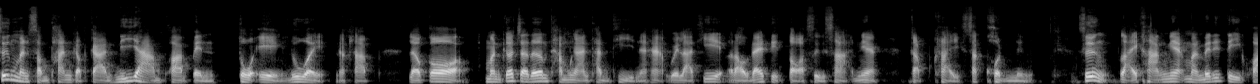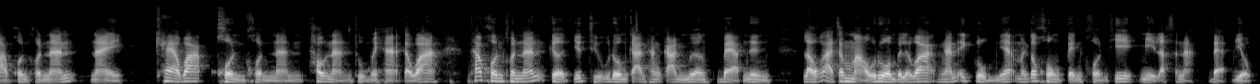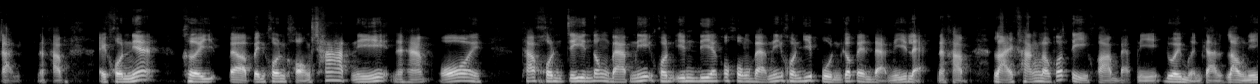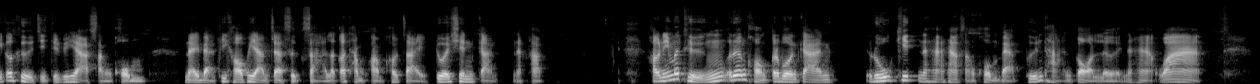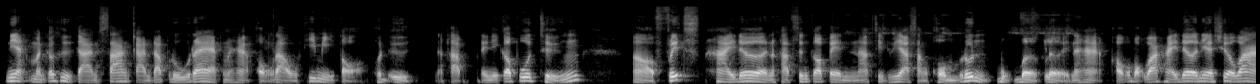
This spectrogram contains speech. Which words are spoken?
ซึ่งมันสัมพันธ์กับการนิยามความเป็นตัวเองด้วยนะครับ แล้วก็มันก็จะเริ่มทำงานทันทีนะฮะเวลาที่เราได้ติดต่อสื่อสารเนี่ยกับใครสักคนหนึ่งซึ่งหลายครั้งเนี่ยมันไม่ได้ตีความคนคนนั้นในแค่ว่าคนคนนั้นเท่านั้นถูกไหมฮะ แต่ว่าถ้าคนคนนั้นเกิดยึดถืออุดมการทางการเมืองแบบหนึ่งเราก็อาจจะเหมารวมไปเลยว่างั้นไอ้กลุ่มเนี้ยมันก็คงเป็นคนที่มีลักษณะแบบเดียวกันนะครับไอ้คนเนี้ย เคยเป็นคนของชาตินี้นะครับ โอ้ย ถ้าคนจีนต้องแบบนี้ คนอินเดียก็คงแบบนี้ คนญี่ปุ่นก็เป็นแบบนี้แหละนะครับ หลายครั้งเราก็ตีความแบบนี้ด้วยเหมือนกัน เหล่านี้ก็คือจิตวิทยาสังคม ในแบบที่เขาพยายามจะศึกษาแล้วก็ทำความเข้าใจด้วยเช่นกันนะครับ คราวนี้มาถึงเรื่องของกระบวนการรู้คิดนะฮะทางสังคมแบบพื้นฐานก่อนเลยนะฮะว่าเนี่ยมันก็คือการสร้างการรับรู้แรกนะฮะของเราที่มีต่อคนอื่นนะครับในนี้ก็พูดถึง ฟริตซ์ไฮเดอร์นะครับซึ่งก็เป็นนักจิตวิทยาสังคมรุ่นบุกเบิกเลยนะฮะเขาก็บอกว่าไฮเดอร์เนี่ยเชื่อว่า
